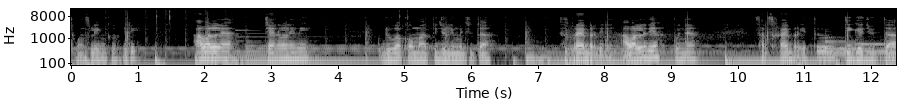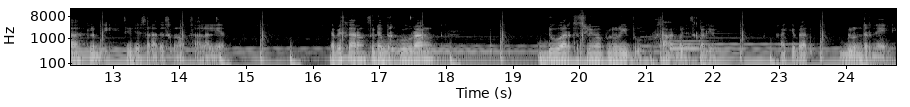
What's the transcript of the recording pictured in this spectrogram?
Tukang selingkuh. Jadi awalnya channel ini 2,75 juta subscriber jadi awalnya dia punya subscriber itu 3 juta lebih 300 kalau salah lihat tapi sekarang sudah berkurang 250 ribu. Sangat banyak sekali akibat blundernya ini.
